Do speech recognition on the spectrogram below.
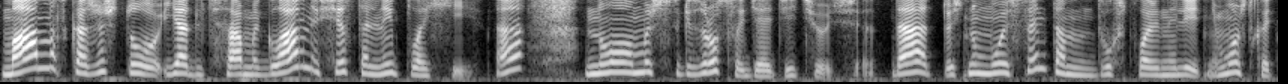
мама, скажи, что я для тебя самый главный, все остальные плохие, да, но мы же все-таки взрослые дяди и тети, да, то есть, ну, мой сын там двух с половиной летний может сказать,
